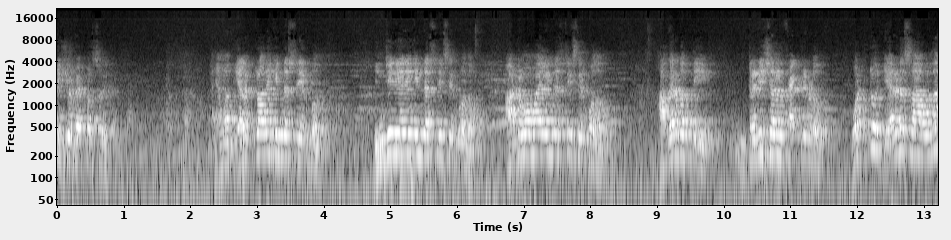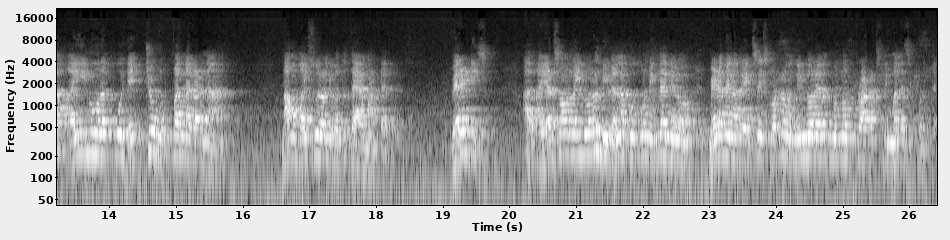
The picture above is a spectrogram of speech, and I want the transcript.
ಟಿಶ್ಯೂ ಪೇಪರ್ಸು ಇದೆ. ಎಲೆಕ್ಟ್ರಾನಿಕ್ ಇಂಡಸ್ಟ್ರಿ ಇರ್ಬೋದು ಇಂಜಿನಿಯರಿಂಗ್ ಇಂಡಸ್ಟ್ರೀಸ್ ಇರ್ಬೋದು ಆಟೋಮೊಬೈಲ್ ಇಂಡಸ್ಟ್ರೀಸ್ ಇರ್ಬೋದು, ಅಗರಬತ್ತಿ ಟ್ರೆಡಿಷನಲ್ ಫ್ಯಾಕ್ಟ್ರಿಗಳು ಒಟ್ಟು ಎರಡು ಸಾವಿರದ ಐನೂರಕ್ಕೂ ಹೆಚ್ಚು ಉತ್ಪನ್ನಗಳನ್ನ ನಾವು ಮೈಸೂರಲ್ಲಿ ಇವತ್ತು ತಯಾರು ಮಾಡ್ತಾ ಇದ್ದೇವೆ. ವೆರೈಟೀಸ್ ಎರಡು ಸಾವಿರದ ಐನೂರಲ್ಲಿ ನೀವೆಲ್ಲ ಕೂತ್ಕೊಂಡು ಇಲ್ಲೇ ನೀವು ಮೇಡಮ್ ಏನಾದರೂ ಎಕ್ಸಸೈಸ್ ಕೊಟ್ಟರೆ ಒಂದು ಇನ್ನೂರೈವತ್ತು ಮುನ್ನೂರು ಪ್ರಾಡಕ್ಟ್ಸ್ ನಿಮ್ಮಲ್ಲೇ ಸಿಕ್ಬಿಡುತ್ತೆ.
